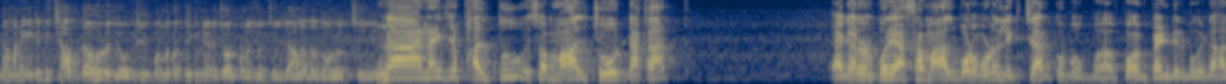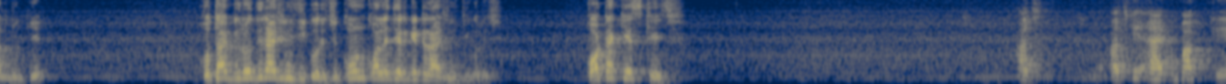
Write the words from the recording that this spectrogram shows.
না মানে এটা কি চাপ দেওয়া হলো যে অভিষেক বন্দ্যোপাধ্যায় কিনা একটা জল্পনা চলছিল যে আলাদা দল হচ্ছে? না না এই যে ফালতু এসব মাল চোর ডাকাত এগারোর পরে আসা মাল বড় বড় লেকচার প্যান্টের পকেটে হাত ঢুকিয়ে। কোথায় বিরোধী রাজনীতি করেছে? কোন কলেজের গেটে রাজনীতি করেছে? কটা কেস খেয়েছে? আজ আজকে এক বাক্যে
